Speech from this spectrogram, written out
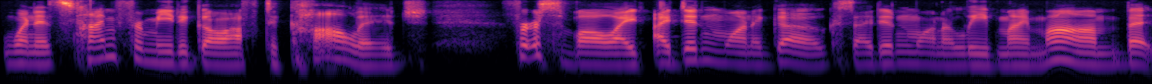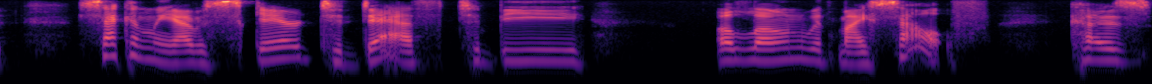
when it's time for me to go off to college, first of all, I, I didn't want to go because I didn't want to leave my mom. But secondly, I was scared to death to be alone with myself because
